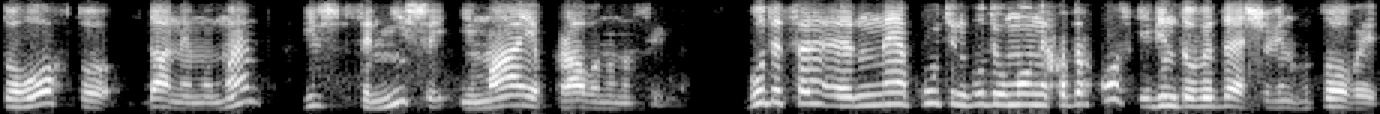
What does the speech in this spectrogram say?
того, хто в даний момент більш сильніший і має право на насилля. Буде це е, не Путін, буде умовний Ходорковський, він доведе, що він готовий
